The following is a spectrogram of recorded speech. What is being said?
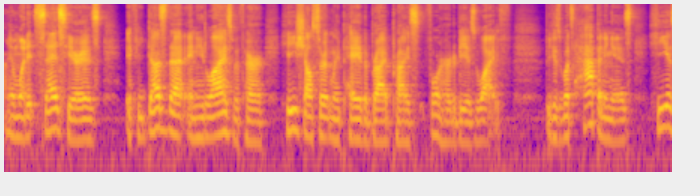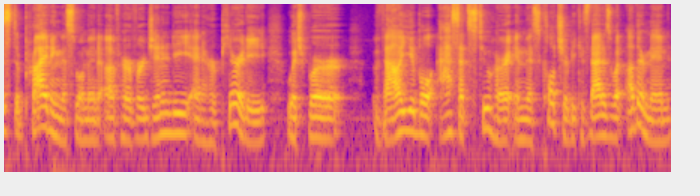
And what it says here is, if he does that and he lies with her, he shall certainly pay the bride price for her to be his wife. Because what's happening is he is depriving this woman of her virginity and her purity, which were valuable assets to her in this culture because that is what other men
